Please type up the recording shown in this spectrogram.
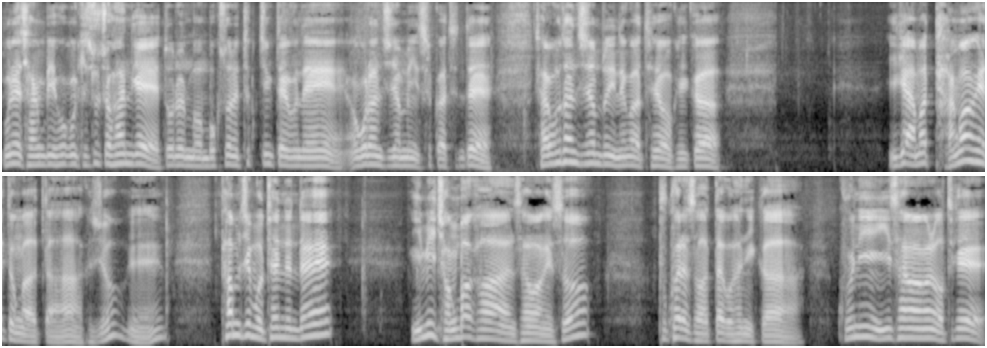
군의 장비 혹은 기술적 한계 또는 뭐 목선의 특징 때문에 억울한 지점이 있을 것 같은데 잘못한 지점도 있는 것 같아요. 그러니까 이게 아마 당황했던 것 같다. 그죠? 예. 탐지 못했는데 이미 정박한 상황에서 북한에서 왔다고 하니까 군이 이 상황을 어떻게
